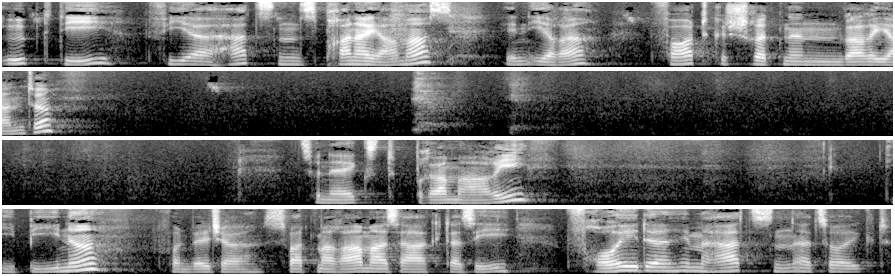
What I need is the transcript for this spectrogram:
übt die vier Herzens-Pranayamas in ihrer fortgeschrittenen Variante. Zunächst Brahmari, die Biene, von welcher Svatmarama sagt, dass sie Freude im Herzen erzeugt.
